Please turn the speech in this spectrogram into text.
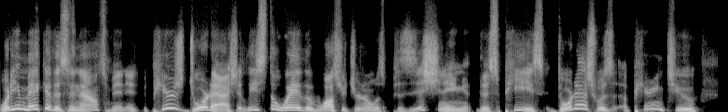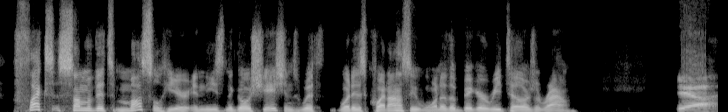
What do you make of this announcement? It appears DoorDash, at least the way the Wall Street Journal was positioning this piece, DoorDash was appearing to flex some of its muscle here in these negotiations with what is quite honestly one of the bigger retailers around. Yeah,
